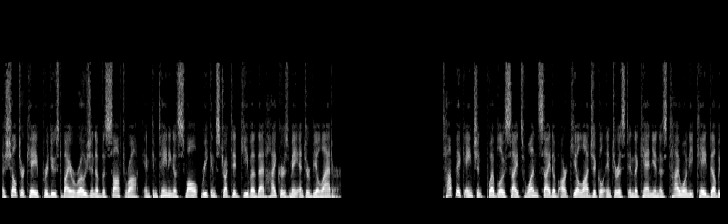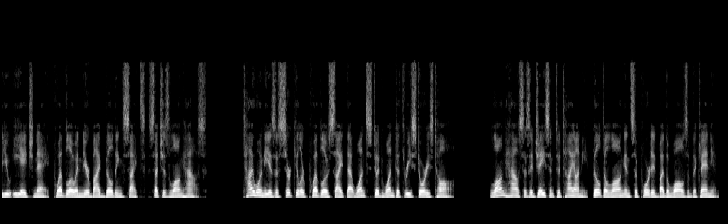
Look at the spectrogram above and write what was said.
a shelter cave produced by erosion of the soft rock and containing a small, reconstructed kiva that hikers may enter via ladder. Topic ancient Pueblo sites One site of archaeological interest in the canyon is Tyuonyi Pueblo and nearby building sites, such as Long House. Tyuonyi is a circular pueblo site that once stood one to three stories tall. Long House is adjacent to Tyuonyi, built along and supported by the walls of the canyon.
